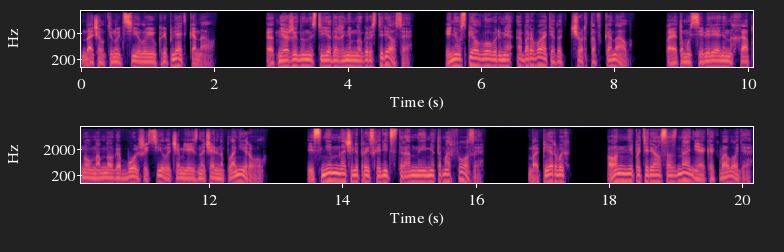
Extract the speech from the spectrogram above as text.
начал тянуть силу и укреплять канал. От неожиданности я даже немного растерялся и не успел вовремя оборвать этот чертов канал. Поэтому северянин хапнул намного больше силы, чем я изначально планировал. И с ним начали происходить странные метаморфозы. Во-первых, он не потерял сознание, как Володя.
